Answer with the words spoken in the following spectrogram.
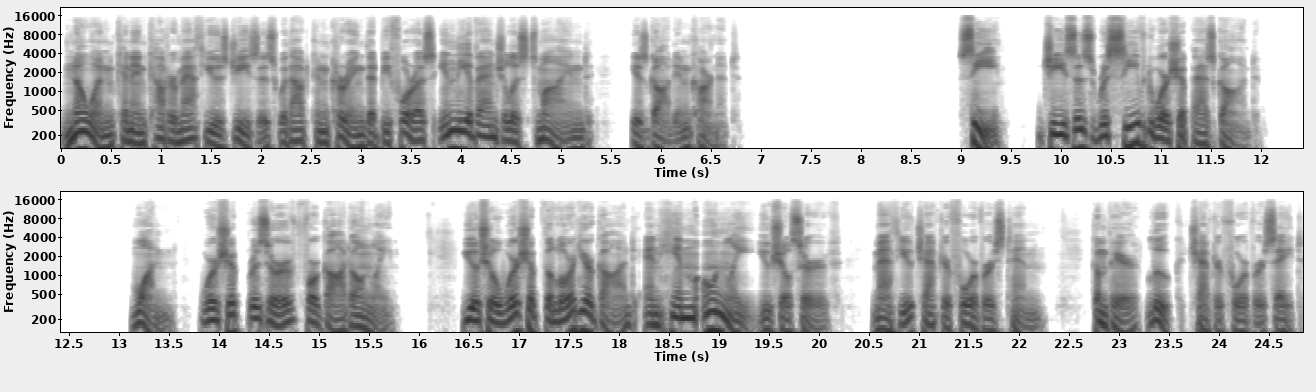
no one can encounter Matthew's Jesus without concurring that before us in the evangelist's mind is God incarnate. C. Jesus received worship as God. 1. Worship reserved for God only. You shall worship the Lord your God, and him only you shall serve. Matthew chapter 4 verse 10. Compare Luke chapter 4 verse 8.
